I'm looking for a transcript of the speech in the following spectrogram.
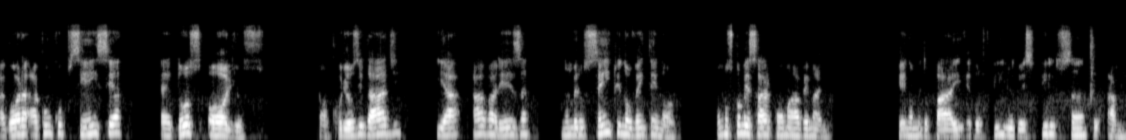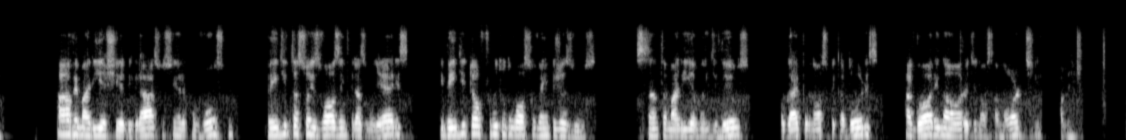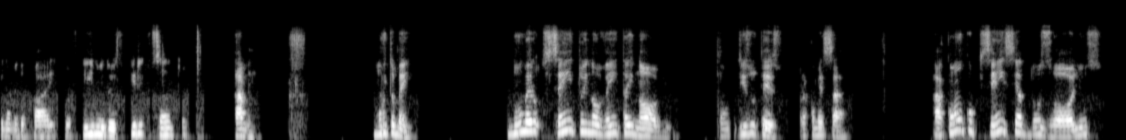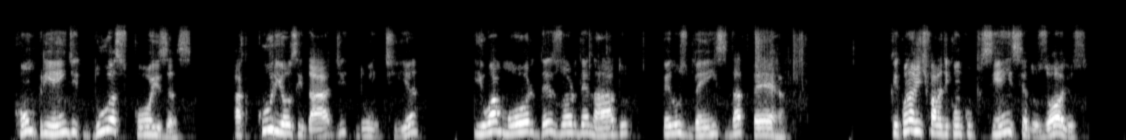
Agora, a concupiscência é, dos olhos. Então, a curiosidade e a avareza, número 199. Vamos começar com uma Ave Maria. Em nome do Pai, e do Filho e do Espírito Santo. Amém. Ave Maria, cheia de graça, o Senhor é convosco. Bendita sois vós entre as mulheres, e bendito é o fruto do vosso ventre, Jesus. Santa Maria, Mãe de Deus, rogai por nós, pecadores, agora e na hora de nossa morte. Amém. Em nome do Pai, do Filho e do Espírito Santo. Amém. Muito bem. Número 199. Então, diz o texto, para começar. A concupiscência dos olhos compreende duas coisas: a curiosidade doentia e o amor desordenado pelos bens da terra. Porque quando a gente fala de concupiscência dos olhos,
